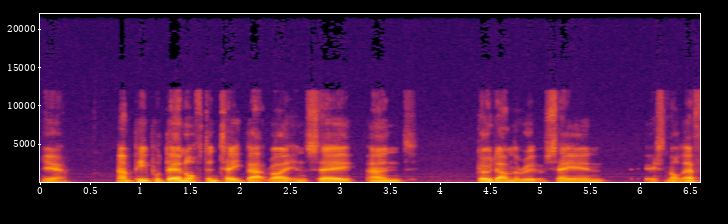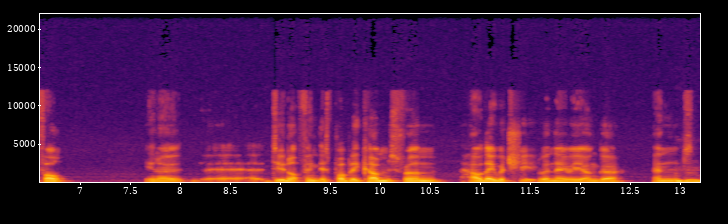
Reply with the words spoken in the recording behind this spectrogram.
Yeah. And people then often take that, right, and say, and go down the route of saying it's not their fault. You know, uh, do not think this probably comes from how they were treated when they were younger. And mm-hmm.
